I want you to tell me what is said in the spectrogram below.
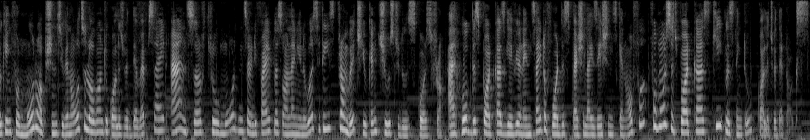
looking for more options, you can also log on to College Vidya website and surf through more than 75 plus online universities from which you can choose to do this course from. I hope this podcast gave you an insight of what the specializations can offer. For more such podcasts, keep listening to College Vidya Talks.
